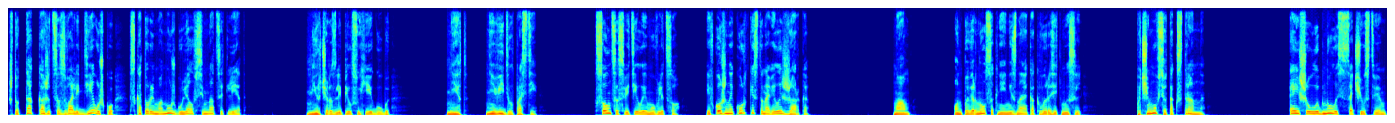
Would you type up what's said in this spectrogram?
что так, кажется, звали девушку, с которой Мануш гулял в 17 лет. Мирча разлепил сухие губы. «Нет, не видел, прости». Солнце светило ему в лицо, и в кожаной куртке становилось жарко. «Мам!» Он повернулся к ней, не зная, как выразить мысль. «Почему все так странно?» Эйша улыбнулась с сочувствием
